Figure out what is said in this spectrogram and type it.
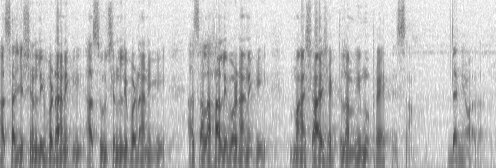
ఆ సజెషన్లు ఇవ్వడానికి ఆ సూచనలు ఇవ్వడానికి ఆ సలహాలు ఇవ్వడానికి మా శాయశక్తిలో మేము ప్రయత్నిస్తాం. ధన్యవాదాలు.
